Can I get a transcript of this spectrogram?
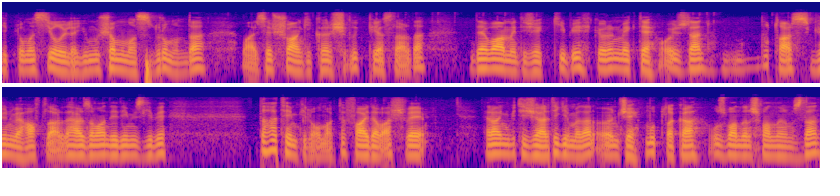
diplomasi yoluyla yumuşamaması durumunda maalesef şu anki karışıklık piyasalarda devam edecek gibi görünmekte. O yüzden bu tarz gün ve haftalarda her zaman dediğimiz gibi daha temkinli olmakta fayda var ve herhangi bir ticarete girmeden önce mutlaka uzman danışmanlarımızdan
